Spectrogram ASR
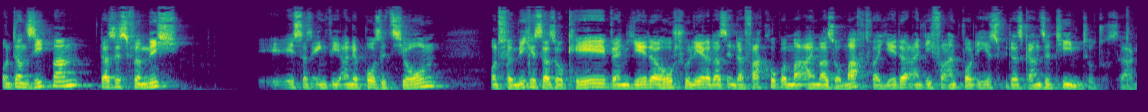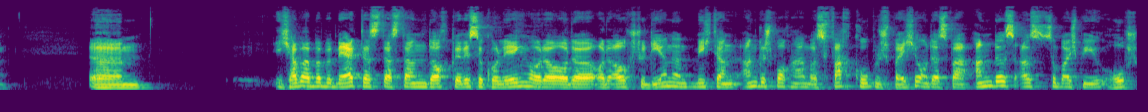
Und dann sieht man, dass es für mich ist das irgendwie eine Position. Und für mich ist das okay, wenn jeder Hochschullehrer das in der Fachgruppe mal einmal so macht, weil jeder eigentlich verantwortlich ist für das ganze Team sozusagen. Ähm, ich habe aber bemerkt, dass, dass dann doch gewisse Kollegen oder, oder, oder auch Studierende mich dann angesprochen haben als Fachgruppensprecher und das war anders als zum Beispiel Hochsch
